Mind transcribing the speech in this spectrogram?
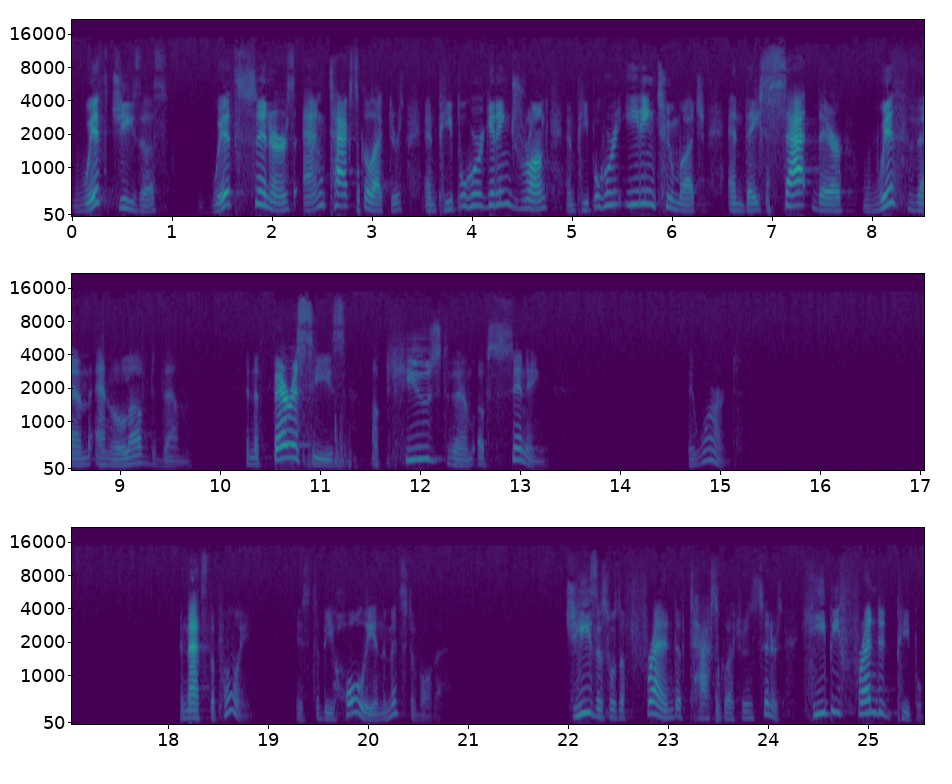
with Jesus, with sinners and tax collectors, and people who were getting drunk, and people who were eating too much, and they sat there with them and loved them. And the Pharisees accused them of sinning. They weren't. And that's the point, is to be holy in the midst of all that. Jesus was a friend of tax collectors and sinners. He befriended people.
